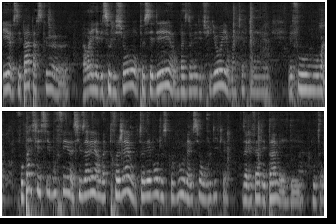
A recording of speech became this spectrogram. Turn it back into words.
et c'est pas parce que, ben voilà, il y a des solutions, on peut s'aider, on va se donner des tuyaux, et on va finir. Mais faut, voilà, faut pas se laisser bouffer. Si vous avez hein, votre projet, vous tenez bon jusqu'au bout, même si on vous dit que vous allez faire des pommes et des moutons.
